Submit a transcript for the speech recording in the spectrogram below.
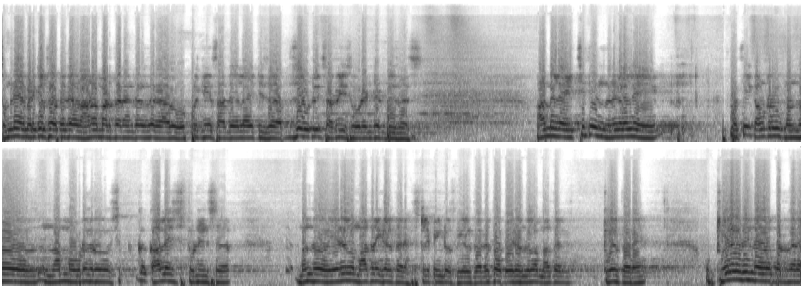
ಸುಮ್ಮನೆ ಮೆಡಿಕಲ್ ಶಾಪ್ ಇದೆ ಅವ್ರು ಹಣ ಮಾಡ್ತಾರೆ ಅಂತ ಹೇಳಿದ್ರೆ ಅದು ಒಪ್ಪಲಿಕ್ಕೆ ಸಾಧ್ಯ ಇಲ್ಲ. It is absolutely service oriented business ಆಮೇಲೆ ಇತ್ತೀಚಿನ ದಿನಗಳಲ್ಲಿ ಪ್ರತಿ ಕೌಂಟ್ರಿಗೆ ಬಂದು ನಮ್ಮ ಹುಡುಗರು ಕಾಲೇಜ್ ಸ್ಟೂಡೆಂಟ್ಸ್ ಬಂದು ಏನೆಲ್ಲ ಮಾತ್ರೆ ಕೇಳ್ತಾರೆ? ಸ್ಲೀಪಿಂಗ್ ಡೋಸ್ ಕೇಳ್ತಾರೆ, ಅಥವಾ ಬೇರೆ ಒಂದೆಲ್ಲ ಮಾತ್ರೆ ಕೇಳ್ತಾರೆ. ಕೇರಳದಿಂದ ಬರ್ತಾರೆ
